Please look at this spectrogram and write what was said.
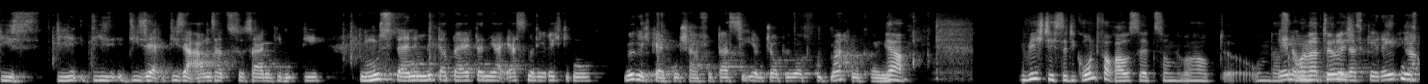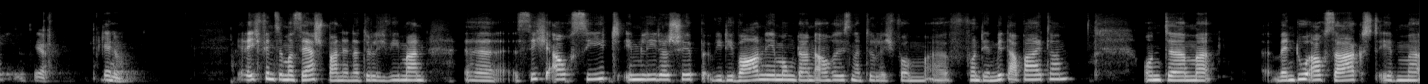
Dies, die, die, diese, dieser Ansatz zu sagen, die, die, du musst deinen Mitarbeitern ja erstmal die richtigen Möglichkeiten schaffen, dass sie ihren Job überhaupt gut machen können. Ja. Die wichtigste, die Grundvoraussetzung überhaupt, äh, um das. Genau, Aber natürlich, wenn das Gerät nicht, ja, ja genau. Ja, ich finde es immer sehr spannend, natürlich, wie man äh, sich auch sieht im Leadership, wie die Wahrnehmung dann auch ist, natürlich vom, äh, von den Mitarbeitern. Und ähm, wenn du auch sagst, eben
